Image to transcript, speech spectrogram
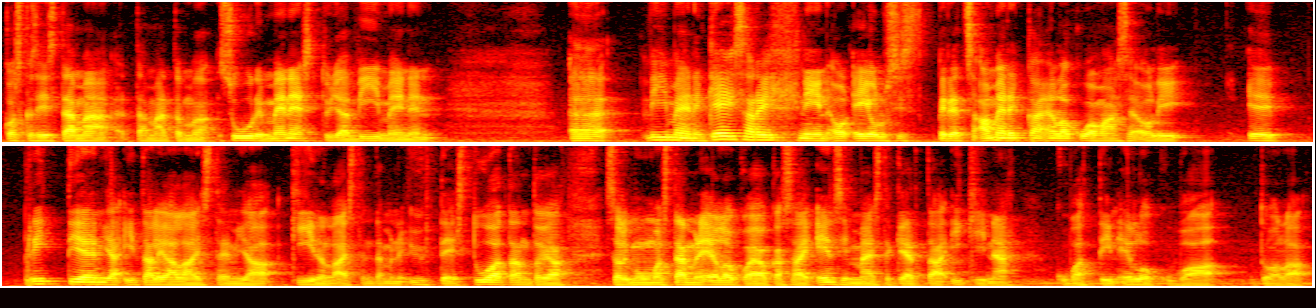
koska siis tämä, tämä, tämä suuri menestyjä viimeinen, viimeinen keisari, niin ei ollut siis periaatteessa Amerikkaan elokuva, vaan se oli e, brittien ja italialaisten ja kiinalaisten tämmöinen yhteistuotanto. Ja se oli muun muassa tämmöinen elokuva, joka sai ensimmäistä kertaa ikinä kuvattiin elokuvaa tuolla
